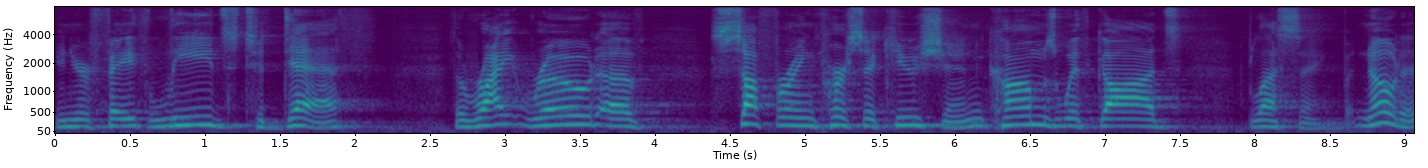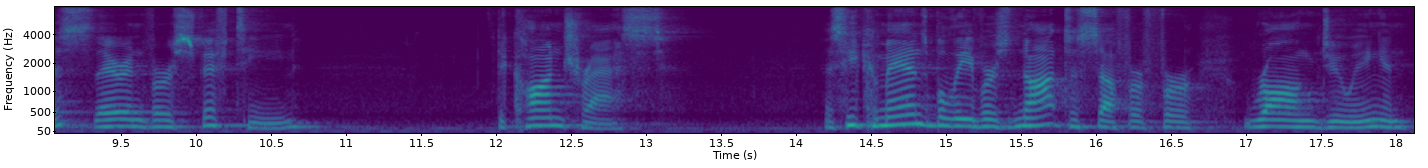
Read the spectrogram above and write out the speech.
in your faith leads to death, the right road of suffering persecution comes with God's blessing. But notice there in verse 15 the contrast as he commands believers not to suffer for wrongdoing and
